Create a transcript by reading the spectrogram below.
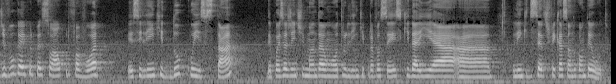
Divulga aí para o pessoal, por favor, esse link do quiz, tá? Depois a gente manda um outro link para vocês, que daí é a, a, o link de certificação do conteúdo.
